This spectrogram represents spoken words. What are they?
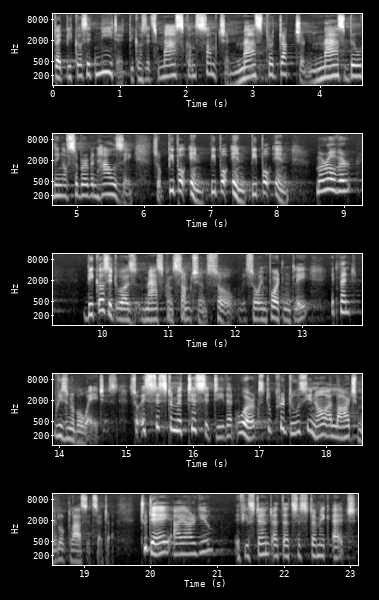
but because it needed, because it's mass consumption, mass production, mass building of suburban housing. So people in, people in, people in. Moreover, because it was mass consumption so, so importantly, it meant reasonable wages. So a systematicity that works to produce, you know, a large middle class, etc. Today, I argue, if you stand at that systemic edge,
